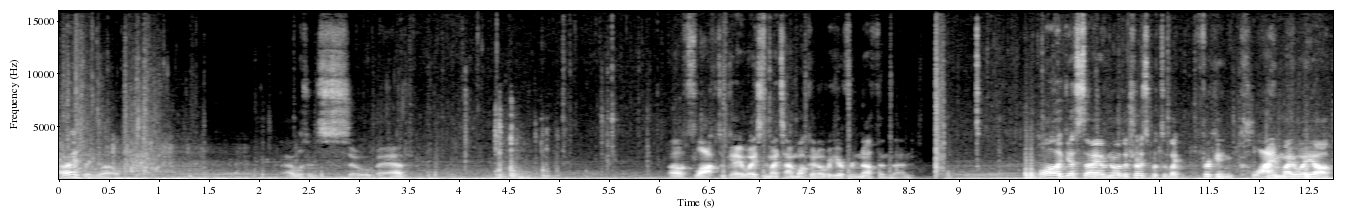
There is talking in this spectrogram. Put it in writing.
Alright then, well. That wasn't so bad. Oh, it's locked. Okay, wasting my time walking over here for nothing then. Well, I guess I have no other choice but to, like, freaking climb my way up.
